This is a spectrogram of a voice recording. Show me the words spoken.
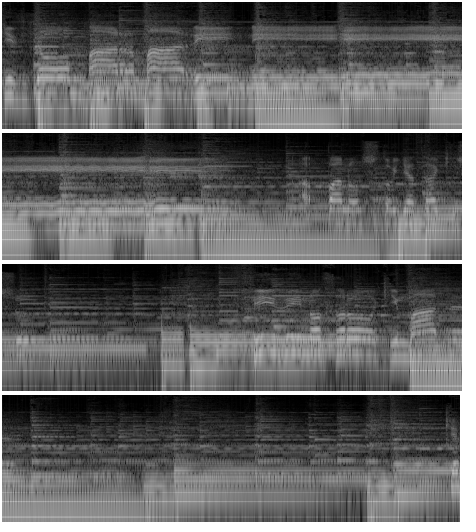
κι οι δυο μαρμαρίνοι. Απάνω στο γιατάκι σου φίδι νοθρό κοιμάται και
